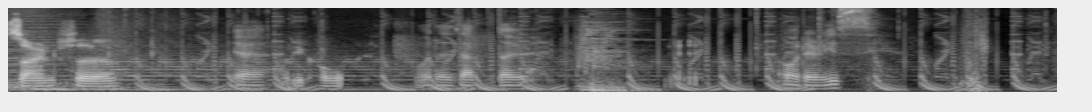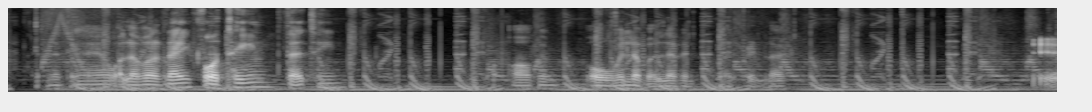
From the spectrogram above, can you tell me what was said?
zone for Yeah, what do you call it? what is that though? Oh, there is. What level are they? 14? 13? Oh, we're, oh, we're level 11. That's pretty low. Yeah.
